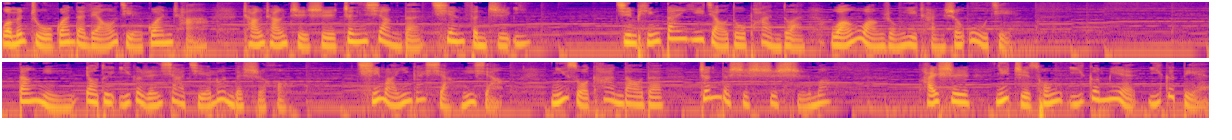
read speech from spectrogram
我们主观的了解观察，常常只是真相的千分之一。仅凭单一角度判断，往往容易产生误解。当你要对一个人下结论的时候，起码应该想一想：你所看到的真的是事实吗？还是你只从一个面、一个点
